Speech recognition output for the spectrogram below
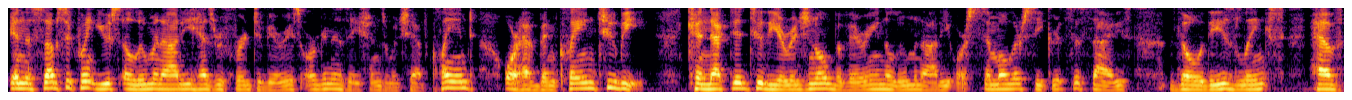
In the subsequent use, Illuminati has referred to various organizations which have claimed or have been claimed to be connected to the original Bavarian Illuminati or similar secret societies, though these links have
